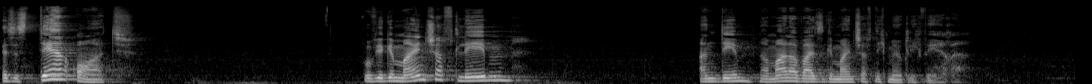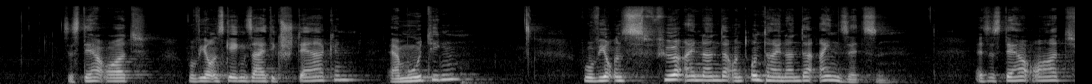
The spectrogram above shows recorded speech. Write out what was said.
Es ist der Ort, wo wir Gemeinschaft leben, an dem normalerweise Gemeinschaft nicht möglich wäre. Es ist der Ort, wo wir uns gegenseitig stärken, ermutigen, wo wir uns füreinander und untereinander einsetzen. Es ist der Ort,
